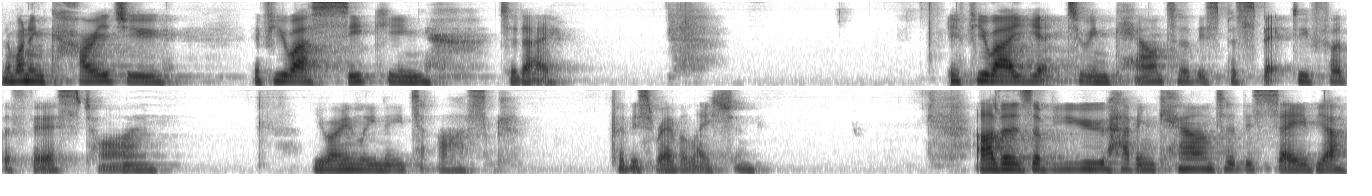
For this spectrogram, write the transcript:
And I want to encourage you if you are seeking today, if you are yet to encounter this perspective for the first time, you only need to ask for this revelation. Others of you have encountered this Saviour,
